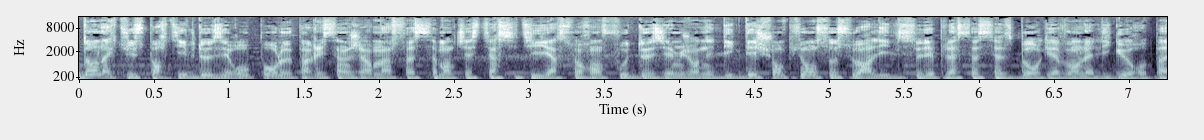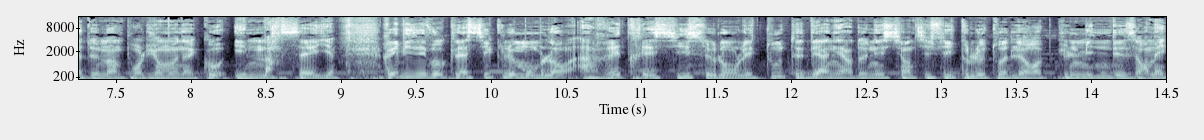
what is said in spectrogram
Dans l'actu sportive 2-0 pour le Paris Saint-Germain face à Manchester City hier soir en foot, deuxième journée de Ligue des Champions. Ce soir, Lille se déplace à Salzbourg avant la Ligue Europa demain pour Lyon, Monaco et Marseille. Révisez vos classiques, le Mont Blanc a rétréci selon les toutes dernières données scientifiques. Le toit de l'Europe culmine désormais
